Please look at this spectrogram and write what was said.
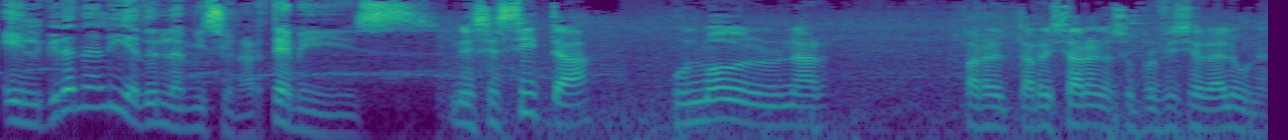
el gran aliado en la misión Artemis. Necesita un módulo lunar para aterrizar en la superficie de la Luna.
